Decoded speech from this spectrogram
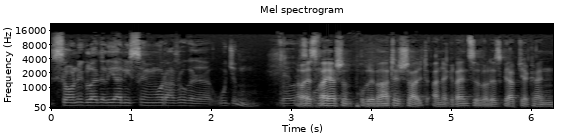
se oni gledali, ja nisam imao razloga da uđem mm. Aber es war ja schon problematisch halt an der Grenze, weil es gab ja keine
